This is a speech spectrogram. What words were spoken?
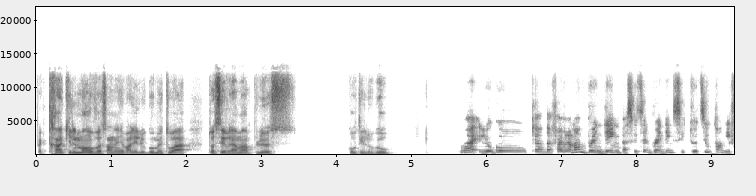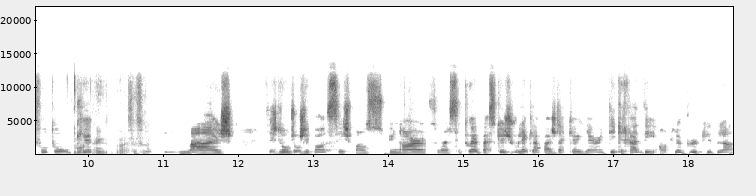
Fait que tranquillement, on va s'en aller vers les logos. Mais toi, toi, c'est vraiment plus côté logo. Ouais, logo, carte d'affaires, vraiment branding, parce que tu sais, le branding, c'est tout. C'est autant des photos que Ouais, ouais, c'est ça. l'image. Tu sais, L'autre jour, j'ai passé, je pense, une heure sur un site web parce que je voulais que la page d'accueil ait un dégradé entre le bleu et le blanc.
